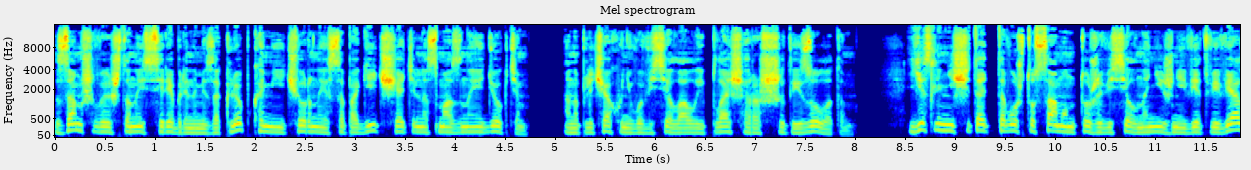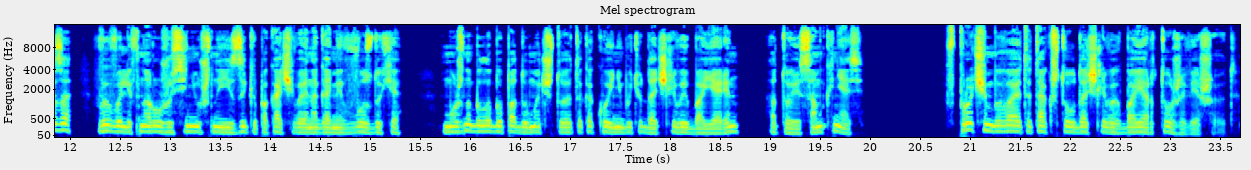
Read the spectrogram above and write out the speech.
замшевые штаны с серебряными заклепками и черные сапоги, тщательно смазанные дегтем, а на плечах у него висел алый плащ, расшитый золотом. Если не считать того, что сам он тоже висел на нижней ветви вяза, вывалив наружу синюшный язык и покачивая ногами в воздухе, можно было бы подумать, что это какой-нибудь удачливый боярин, а то и сам князь. Впрочем, бывает и так, что удачливых бояр тоже вешают.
